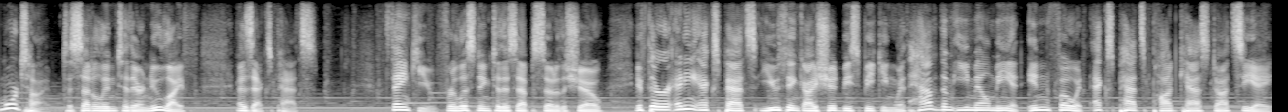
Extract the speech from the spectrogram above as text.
more time to settle into their new life as expats. Thank you for listening to this episode of the show. If there are any expats you think I should be speaking with, have them email me at info at expatspodcast.ca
